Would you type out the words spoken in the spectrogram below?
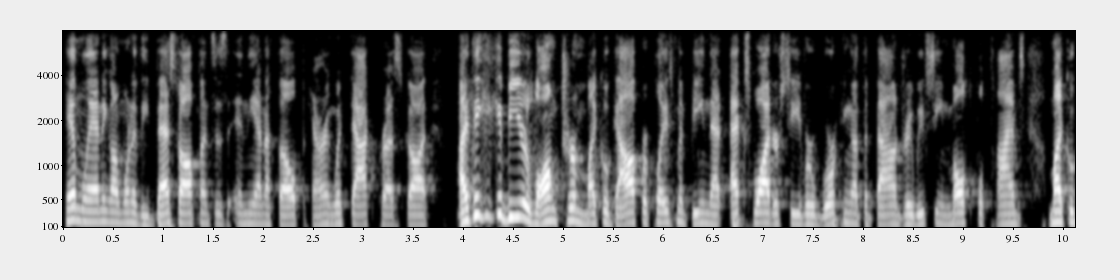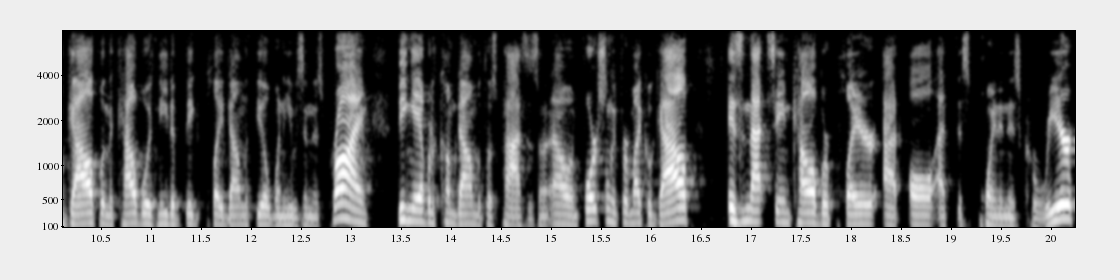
him landing on one of the best offenses in the NFL, pairing with Dak Prescott. I think it could be your long term Michael Gallup replacement, being that X wide receiver working at the boundary. We've seen multiple times Michael Gallup when the Cowboys need a big play down the field when he was in his prime, being able to come down with those passes. Now, unfortunately for Michael Gallup, isn't that same caliber player at all at this point in his career.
